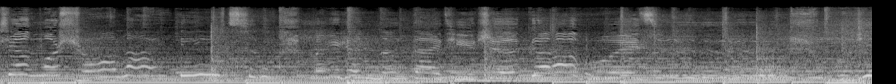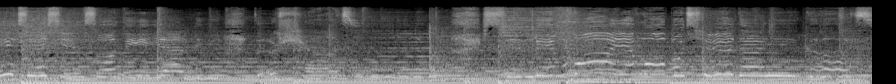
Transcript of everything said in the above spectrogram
这么说来一次，没人能代替这个位子。我已决心做你眼里的傻子，心里抹也抹不去的一个字。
